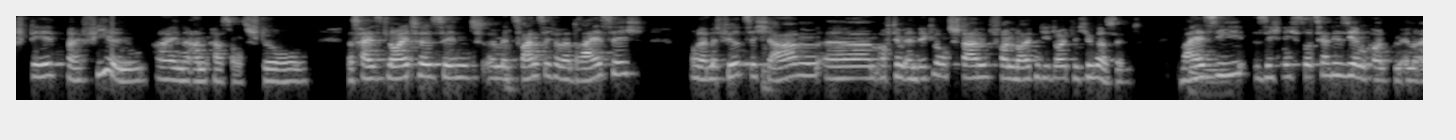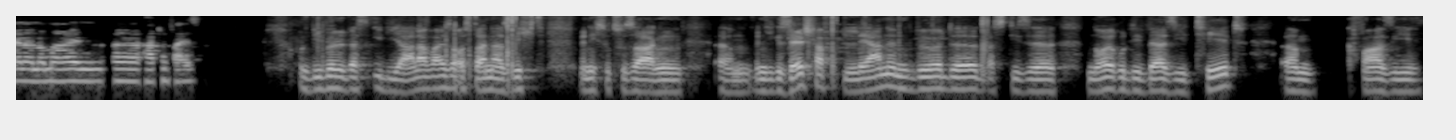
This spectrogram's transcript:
steht bei vielen eine Anpassungsstörung. Das heißt, Leute sind äh, mit 20 oder 30 oder mit 40 Jahren äh, auf dem Entwicklungsstand von Leuten, die deutlich jünger sind, weil sie sich nicht sozialisieren konnten in einer normalen äh, Art und Weise. Und wie würde das idealerweise aus deiner Sicht, wenn ich sozusagen, ähm, wenn die Gesellschaft lernen würde, dass diese Neurodiversität ähm, quasi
